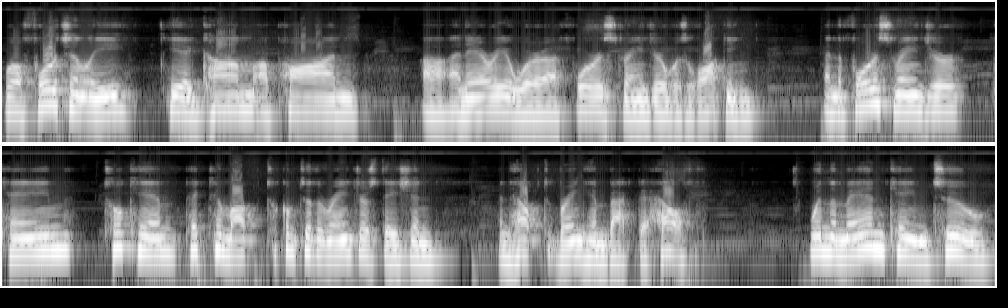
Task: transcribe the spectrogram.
Well, fortunately, he had come upon uh, an area where a forest ranger was walking, and the forest ranger came, took him, picked him up, took him to the ranger station, and helped bring him back to health. When the man came to,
